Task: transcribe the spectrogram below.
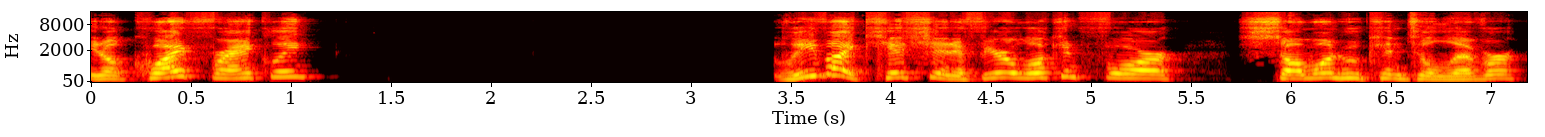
you know, quite frankly, Levi Kitchen, if you're looking for someone who can deliver,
